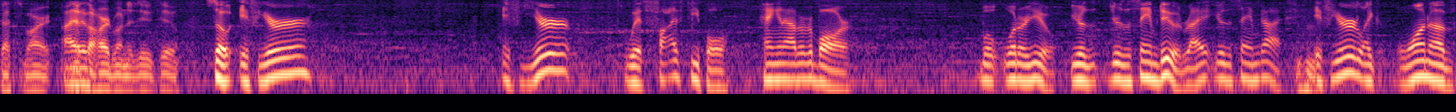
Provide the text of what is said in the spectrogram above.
that's smart. I That's a hard one to do too. so if you're if you're with five people hanging out at a bar well, what are you? You're the, you're the same dude, right? You're the same guy. Mm-hmm. If you're like one of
